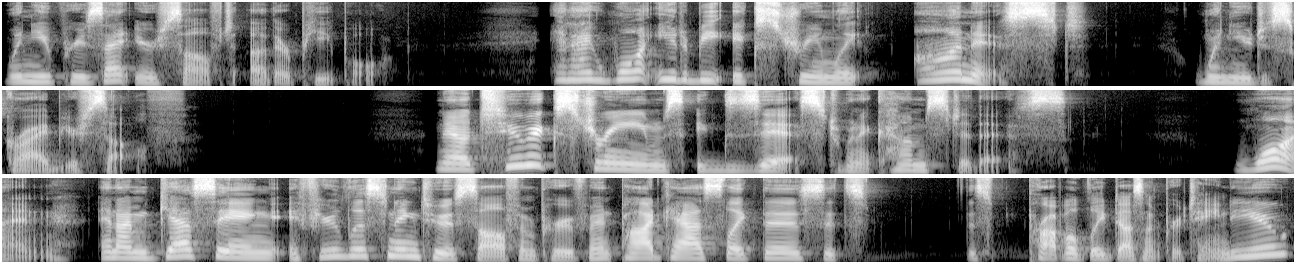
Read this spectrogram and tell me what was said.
when you present yourself to other people. And I want you to be extremely honest when you describe yourself. Now, two extremes exist when it comes to this. One, and I'm guessing if you're listening to a self improvement podcast like this, it's this probably doesn't pertain to you.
